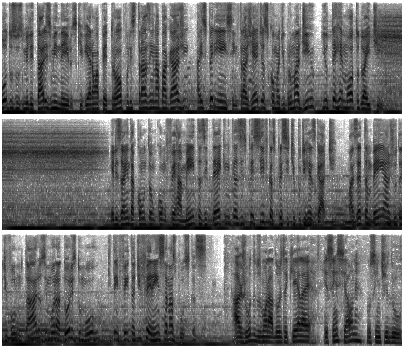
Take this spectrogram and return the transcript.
Todos os militares mineiros que vieram a Petrópolis trazem na bagagem a experiência em tragédias como a de Brumadinho e o terremoto do Haiti. Eles ainda contam com ferramentas e técnicas específicas para esse tipo de resgate. Mas é também a ajuda de voluntários e moradores do morro que tem feito a diferença nas buscas. A ajuda dos moradores aqui ela é essencial, né? No sentido,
